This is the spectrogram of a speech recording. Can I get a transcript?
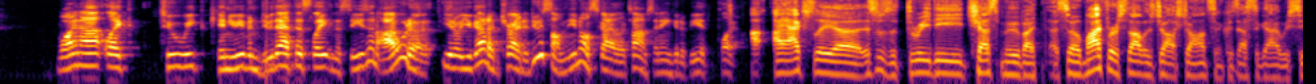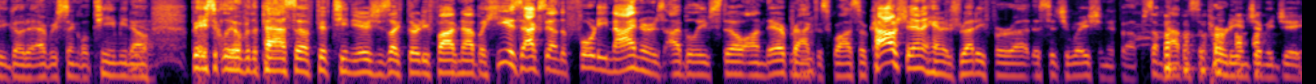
Why not like two week? Can you even do that this late in the season? I would have. You know, you got to try to do something. You know, Skylar Thompson ain't going to be at the playoffs. I, I actually, uh, this was a 3D chess move. I so my first thought was Josh Johnson because that's the guy we see go to every single team. You know, yeah. basically over the past uh, 15 years, he's like 35 now, but he is actually on the 49ers, I believe, still on their mm-hmm. practice mm-hmm. squad. So Kyle Shanahan is ready for uh, this situation if uh, something happens to Purdy and Jimmy G.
